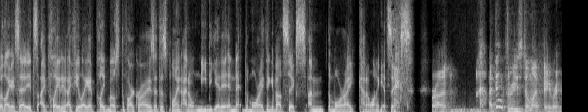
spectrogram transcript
But like i said it's i played it i feel like i've played most of the far cries at this point i don't need to get it and the more i think about six i'm the more i kind of want to get six Right. I think three is still my favorite.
